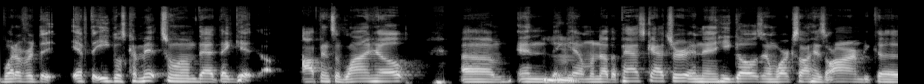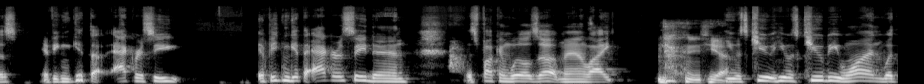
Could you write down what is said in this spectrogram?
whatever the if the Eagles commit to him, that they get offensive line help um, and mm-hmm. they get him another pass catcher, and then he goes and works on his arm because if he can get the accuracy, if he can get the accuracy, then his fucking wheels up, man. Like, yeah, he was Q, he was QB one with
